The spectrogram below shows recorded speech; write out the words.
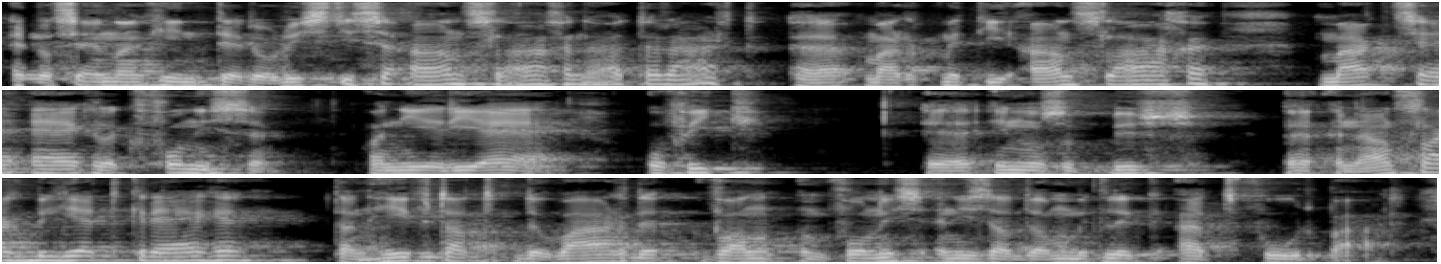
en dat zijn dan geen terroristische aanslagen, uiteraard, maar met die aanslagen maakt zij eigenlijk vonnissen. Wanneer jij of ik uh, in onze bus uh, een aanslagbiljet krijgen, dan heeft dat de waarde van een vonnis en is dat onmiddellijk uitvoerbaar.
